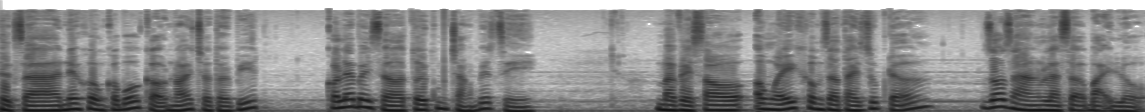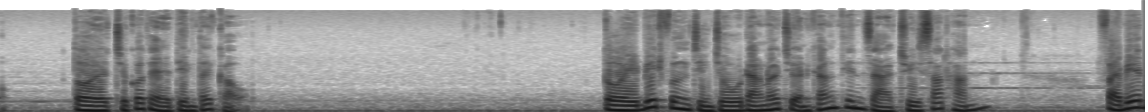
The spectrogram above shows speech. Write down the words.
Thực ra nếu không có bố cậu nói cho tôi biết, Có lẽ bây giờ tôi cũng chẳng biết gì. Mà về sau, ông ấy không ra tay giúp đỡ, Rõ ràng là sợ bại lộ. Tôi chỉ có thể tìm tới cậu. Tôi biết Phương Trình Trù đang nói chuyện kháng thiên giả truy sát hắn. Phải biết,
